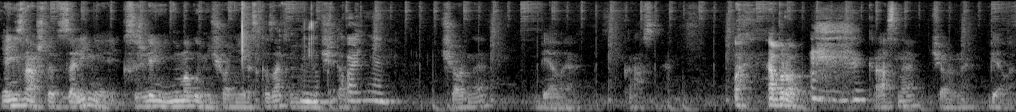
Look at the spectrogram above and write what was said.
Я не знаю, что это за линия. К сожалению, не могу ничего о ней рассказать, но Ну, не читал. прикольно. Черная, белая, красная. Ой, наоборот. Красная, черная, белая.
